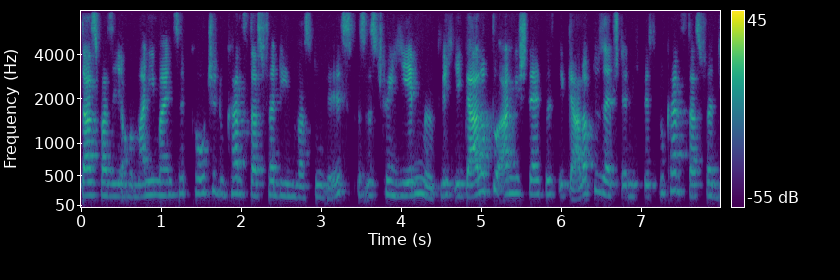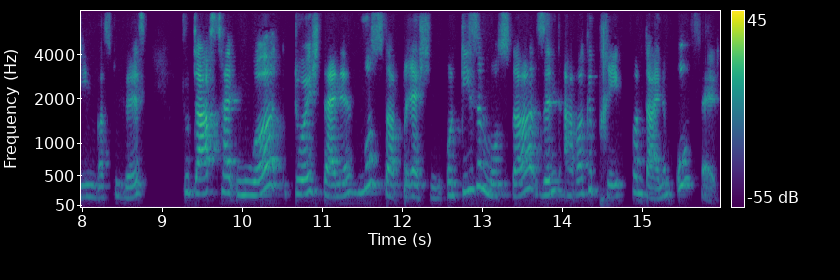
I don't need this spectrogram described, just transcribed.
das, was ich auch im Money Mindset coache, du kannst das verdienen, was du willst. Es ist für jeden möglich, egal ob du angestellt bist, egal ob du selbstständig bist, du kannst das verdienen, was du willst. Du darfst halt nur durch deine Muster brechen. Und diese Muster sind aber geprägt von deinem Umfeld.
